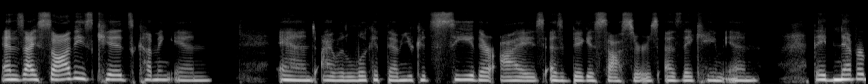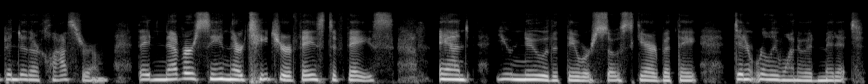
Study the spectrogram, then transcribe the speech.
and as i saw these kids coming in and i would look at them you could see their eyes as big as saucers as they came in They'd never been to their classroom. They'd never seen their teacher face to face. And you knew that they were so scared, but they didn't really want to admit it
